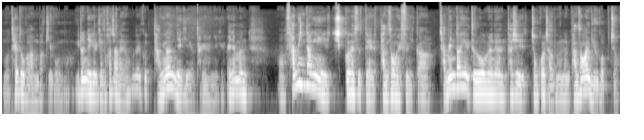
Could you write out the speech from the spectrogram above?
뭐 태도가 안 바뀌고 뭐 이런 얘기를 계속 하잖아요. 근데 그 당연한 얘기예요. 당연한 얘기. 왜냐면 어, 3인당이 집권했을 때 반성했으니까 자민당이 들어오면은 다시 정권을 잡으면은 반성할 이유가 없죠.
